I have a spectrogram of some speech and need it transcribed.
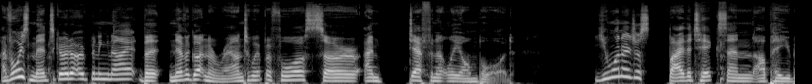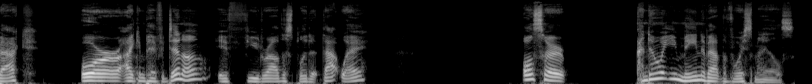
I've always meant to go to opening night, but never gotten around to it before, so I'm definitely on board. You want to just buy the ticks and I'll pay you back? Or I can pay for dinner if you'd rather split it that way. Also, I know what you mean about the voicemails.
